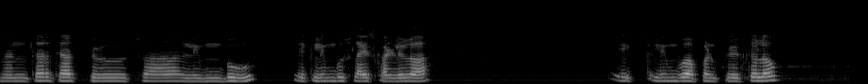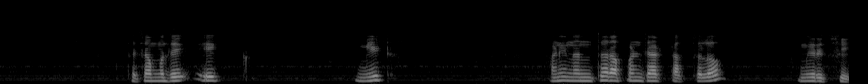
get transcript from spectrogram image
नंतर त्यात पिळूचा लिंबू एक लिंबू स्लाइस काढलेलो हा. एक लिंबू आपण पिळतलो. त्याच्यामध्ये एक मीठ आणि नंतर आपण त्यात टाकतलो मिरची.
